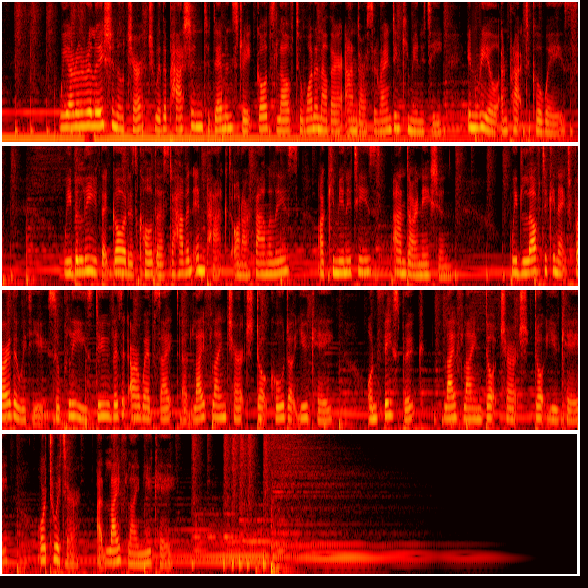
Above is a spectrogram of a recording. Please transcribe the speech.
We are a relational church with a passion to demonstrate God's love to one another and our surrounding community in real and practical ways. We believe that God has called us to have an impact on our families, our communities, and our nation. We'd love to connect further with you, so please do visit our website at lifelinechurch.co.uk, on Facebook, lifeline.church.uk, or Twitter at lifelineuk.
